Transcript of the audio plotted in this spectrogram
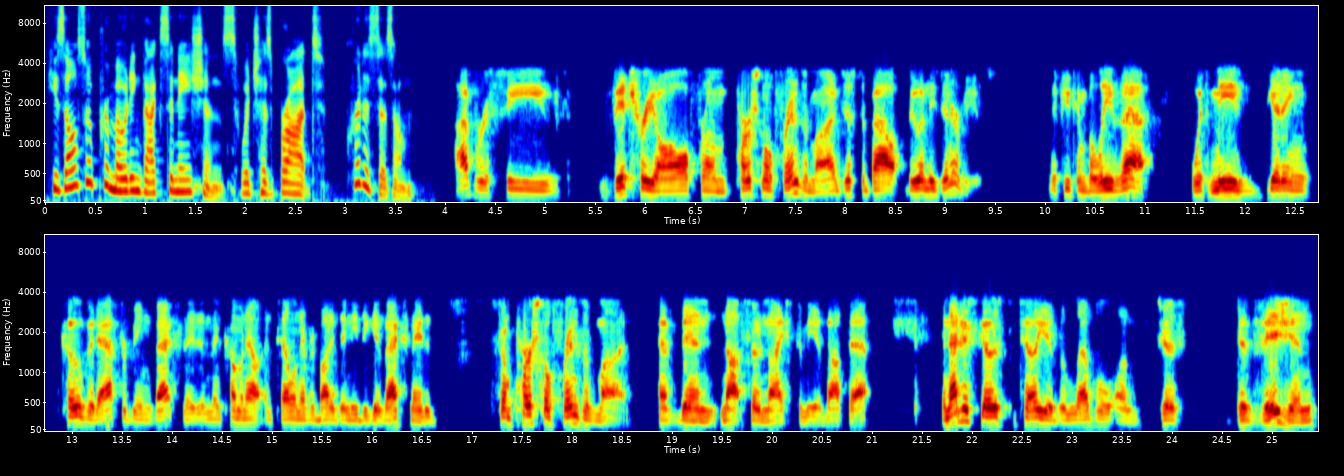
He's also promoting vaccinations, which has brought criticism. I've received vitriol from personal friends of mine just about doing these interviews, if you can believe that, with me getting COVID after being vaccinated and then coming out and telling everybody they need to get vaccinated. Some personal friends of mine have been not so nice to me about that. And that just goes to tell you the level of just division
